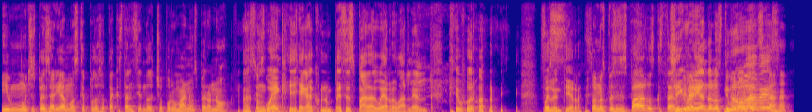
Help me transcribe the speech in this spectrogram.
Y muchos pensaríamos que pues, los ataques están siendo hechos por humanos, pero no. No es un Está- güey que llega con un pez espada, güey, a robarle al tiburón. güey. Se Pues, lo entierra. Son los peces espadas los que están Sí, los tiburones. Ajá.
